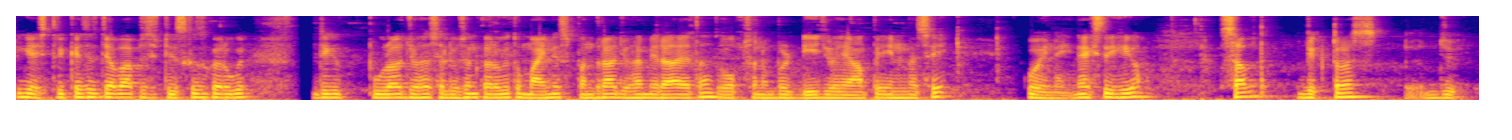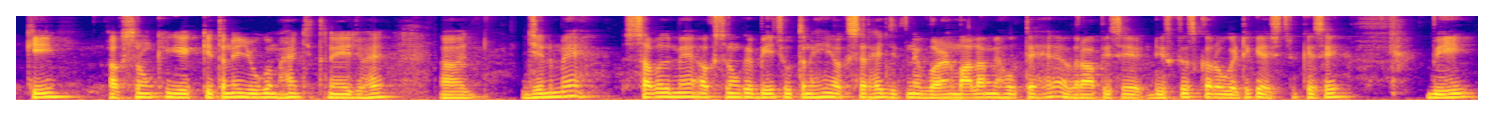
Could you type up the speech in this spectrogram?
ठीक है? इस तरीके से जब आप इसे डिस्कस करोगे, देखिए पूरा जो है सोल्यूशन करोगे तो माइनस पंद्रह जो है मेरा आया था तो ऑप्शन नंबर डी जो है यहाँ पे इनमें से कोई नहीं। नेक्स्ट देखिएगा शब्द विक्टर्स की अक्षरों की कितने युगम हैं, जितने जो है जिनमें शब्द में अक्षरों के बीच उतने ही अक्षर है जितने वर्णमाला में होते हैं। अगर आप इसे डिस्कस करोगे, ठीक है, इस तरीके से भी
